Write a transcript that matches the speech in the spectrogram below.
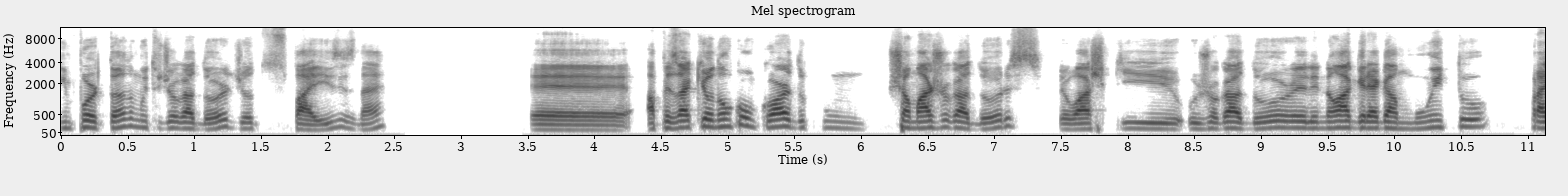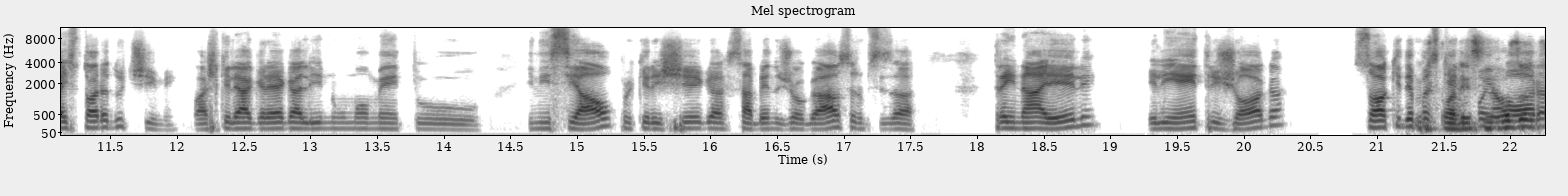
importando muito jogador de outros países, né? É, apesar que eu não concordo com chamar jogadores, eu acho que o jogador ele não agrega muito para a história do time. Eu acho que ele agrega ali no momento inicial, porque ele chega sabendo jogar, você não precisa treinar ele, ele entra e joga. Só que depois que ele foi embora,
